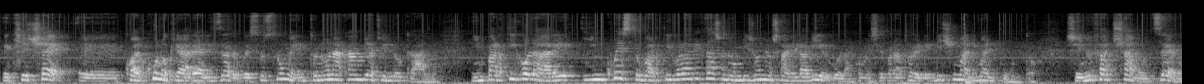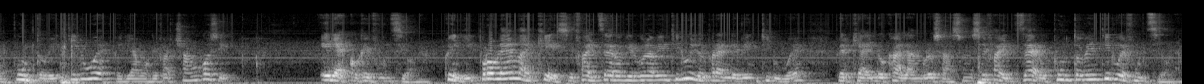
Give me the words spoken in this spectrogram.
e che c'è eh, qualcuno che ha realizzato questo strumento non ha cambiato il locale. In particolare in questo particolare caso non bisogna usare la virgola come separatore dei decimali ma il punto. Se noi facciamo 0.22 vediamo che facciamo così ed ecco che funziona. Quindi il problema è che se fai 0,22 lo prende 22 perché ha il locale anglosassone. Se fai 0.22 funziona.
